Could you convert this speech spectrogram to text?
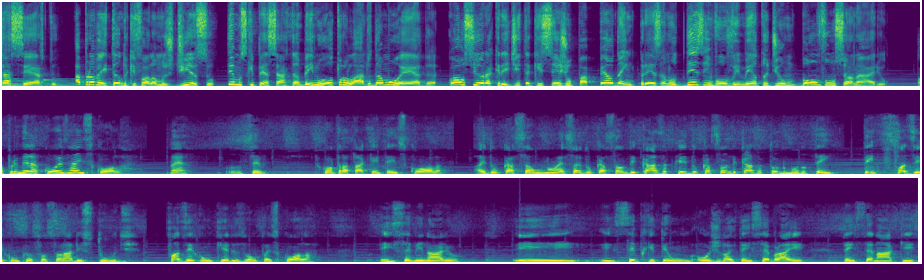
Tá certo. Aproveitando que falamos disso, temos que pensar também no outro lado da moeda. Qual o senhor acredita que seja o papel da empresa no desenvolvimento de um bom funcionário? A primeira coisa é a escola, né? Você contratar quem tem escola. A educação não é só educação de casa, porque a educação de casa todo mundo tem. Tem que fazer com que o funcionário estude, fazer com que eles vão para a escola, em seminário. E, e sempre que tem um. Hoje nós temos Sebrae tem Senac,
